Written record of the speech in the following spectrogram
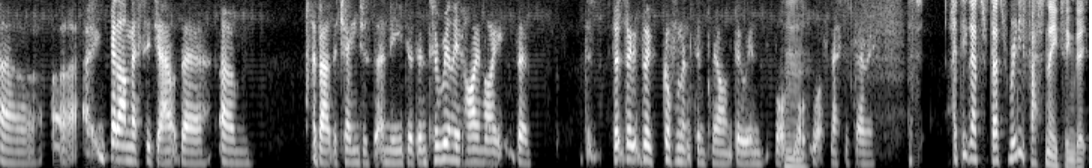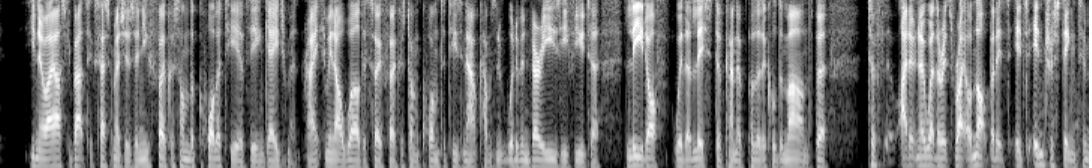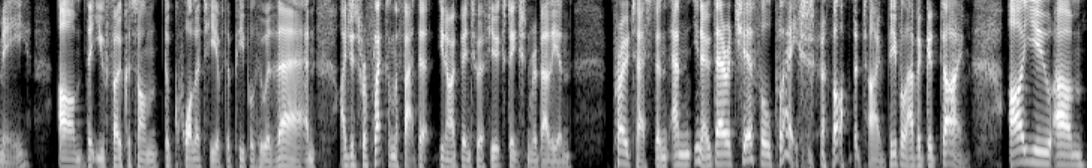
uh, uh, get our message out there um, about the changes that are needed and to really highlight the the, the, the government simply aren't doing what, mm. what what's necessary. That's, I think that's that's really fascinating that you know, I ask you about success measures and you focus on the quality of the engagement, right? I mean, our world is so focused on quantities and outcomes, and it would have been very easy for you to lead off with a list of kind of political demands. But to, I don't know whether it's right or not, but it's it's interesting to me um, that you focus on the quality of the people who are there. And I just reflect on the fact that, you know, I've been to a few Extinction Rebellion protests and, and you know, they're a cheerful place a lot of the time. People have a good time. Are you, um,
